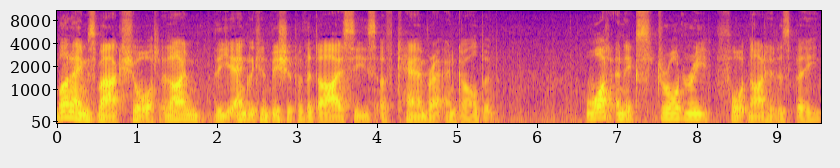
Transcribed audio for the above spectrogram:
My name's Mark Short, and I'm the Anglican Bishop of the Diocese of Canberra and Goulburn. What an extraordinary fortnight it has been.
